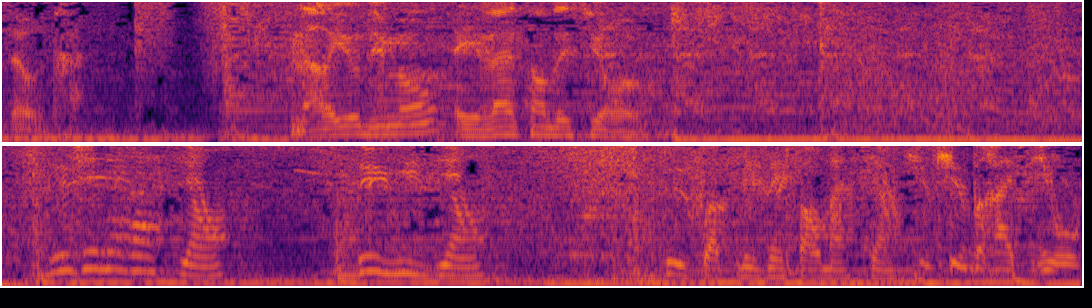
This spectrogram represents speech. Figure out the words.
les autres. Mario Dumont et Vincent Dessureau. Deux générations, deux visions, deux fois plus d'informations. Cube Radio.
